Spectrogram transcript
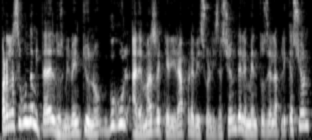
Para la segunda mitad del 2021, Google además requerirá previsualización de elementos de la aplicación,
